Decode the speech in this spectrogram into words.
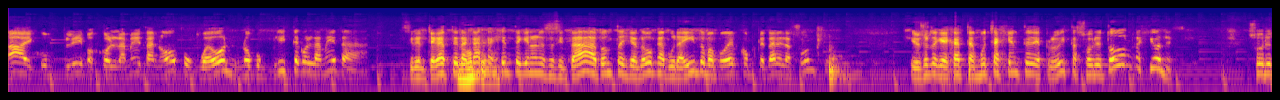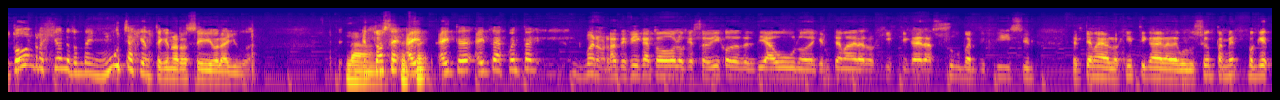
ay, cumplimos con la meta, no, pues huevón, no cumpliste con la meta. Si le entregaste la No, caja pues. a gente que no necesitaba, tonta y ya loca, apuradito para poder completar el asunto. Y resulta que dejaste a mucha gente desprovista, sobre todo en regiones. Sobre todo en regiones donde hay mucha gente que no ha recibido la ayuda. La- Entonces, ahí, ahí, te, ahí te das cuenta, bueno, ratifica todo lo que se dijo desde el día uno, de que el tema de la logística era súper difícil, el tema de la logística de la devolución también, porque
